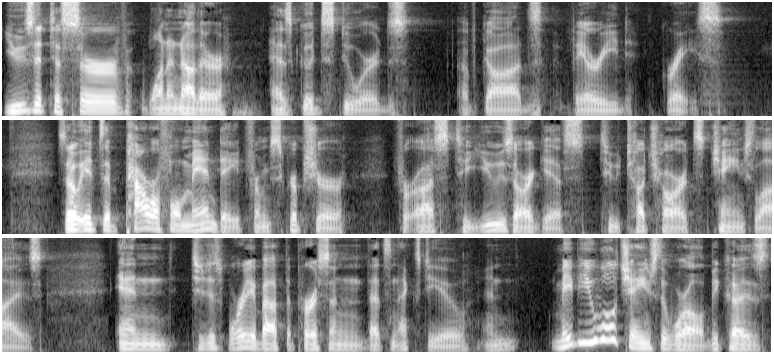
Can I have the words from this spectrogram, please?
use it to serve one another as good stewards of God's varied grace. So it's a powerful mandate from Scripture for us to use our gifts to touch hearts, change lives, and to just worry about the person that's next to you and maybe you will change the world because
